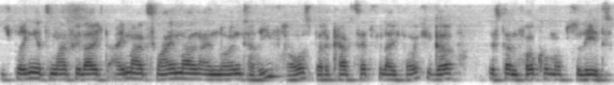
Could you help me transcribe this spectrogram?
ich bringe jetzt mal vielleicht einmal, zweimal einen neuen Tarif raus, bei der Kfz vielleicht häufiger, ist dann vollkommen obsolet.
